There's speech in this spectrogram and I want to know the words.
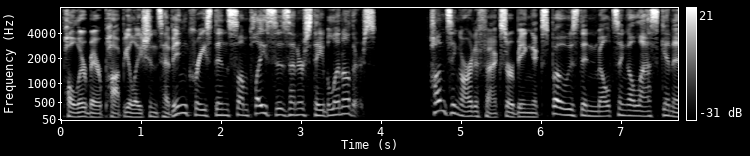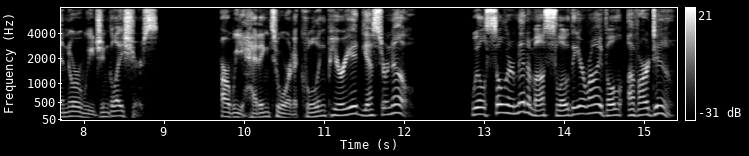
Polar bear populations have increased in some places and are stable in others. Hunting artifacts are being exposed in melting Alaskan and Norwegian glaciers. Are we heading toward a cooling period, yes or no? Will solar minima slow the arrival of our doom?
